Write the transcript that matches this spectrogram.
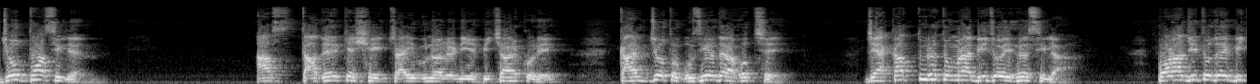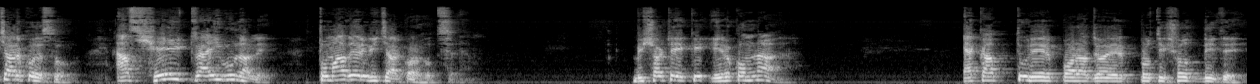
যোদ্ধা ছিলেন, আজ তাদেরকে সেই ট্রাইব্যুনালে নিয়ে বিচার করে কার্যত বুঝিয়ে দেওয়া হচ্ছে যে একাত্তরে তোমরা বিজয়ী হয়েছিলা, পরাজিতদের বিচার করেছ, আজ সেই ট্রাইব্যুনালে তোমাদের বিচার করা হচ্ছে। বিষয়টা এরকম না। একাত্তরের পরাজয়ের প্রতিশোধ নিতে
